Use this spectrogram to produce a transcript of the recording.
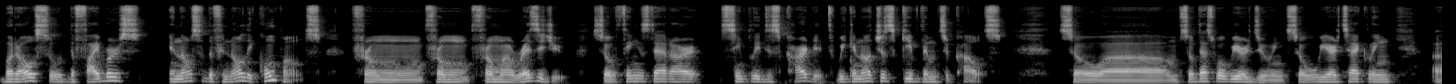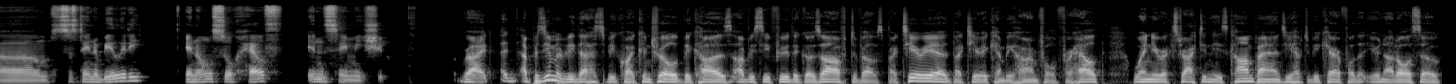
but also the fibers and also the phenolic compounds from from from a residue. So things that are simply discarded we cannot just give them to cows so um, so that's what we are doing so we are tackling um, sustainability and also health in the same issue Right. Uh, presumably, that has to be quite controlled because obviously, food that goes off develops bacteria. Bacteria can be harmful for health. When you're extracting these compounds, you have to be careful that you're not also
